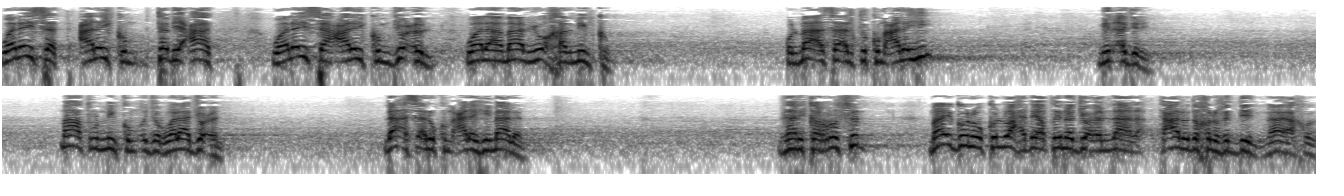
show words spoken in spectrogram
وليست عليكم تبعات وليس عليكم جعل ولا مال يؤخذ منكم. قل ما سألتكم عليه من أجر. ما أطلب منكم أجر ولا جعل. لا أسألكم عليه مالا. ذلك الرسل ما يقولوا كل واحد يعطينا جعل. لا لا. تعالوا دخلوا في الدين. لا يأخذ.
